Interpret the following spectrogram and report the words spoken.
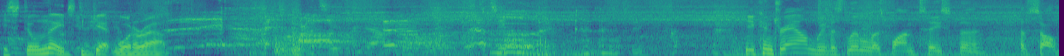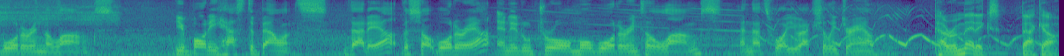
he still needs to get water out. You can drown with as little as one teaspoon of salt water in the lungs. Your body has to balance that out, the salt water out, and it'll draw more water into the lungs, and that's why you actually drown. Paramedics back up.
